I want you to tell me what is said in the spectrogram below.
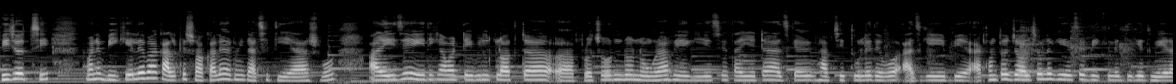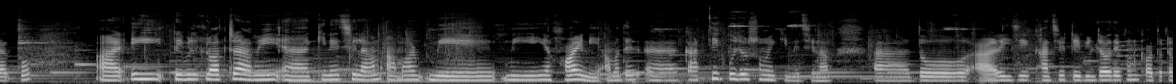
ভিজোচ্ছি। মানে বিকেলে বা কালকে সকালে আমি গাছে দিয়ে আসব। আর এই যে, এইদিকে আমার টেবিল ক্লথটা প্রচণ্ড নোংরা হয়ে গিয়েছে, তাই এটা আজকে আমি ভাবছি তুলে দেবো। আজকে এখন তো জল চলে গিয়েছে, বিকেলের দিকে ধুয়ে রাখব। আর এই টেবিল ক্লথটা আমি কিনেছিলাম। আমার মেয়ে মেয়ে হয়নি, আমাদের কার্তিক পুজোর সময় কিনেছিলাম। তো আর এই যে কাঁচের টেবিলটাও দেখুন কতটা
